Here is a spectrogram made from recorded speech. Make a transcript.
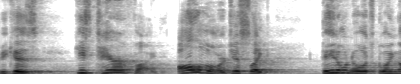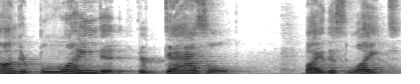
because he's terrified. All of them are just like, they don't know what's going on. They're blinded, they're dazzled by this light.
